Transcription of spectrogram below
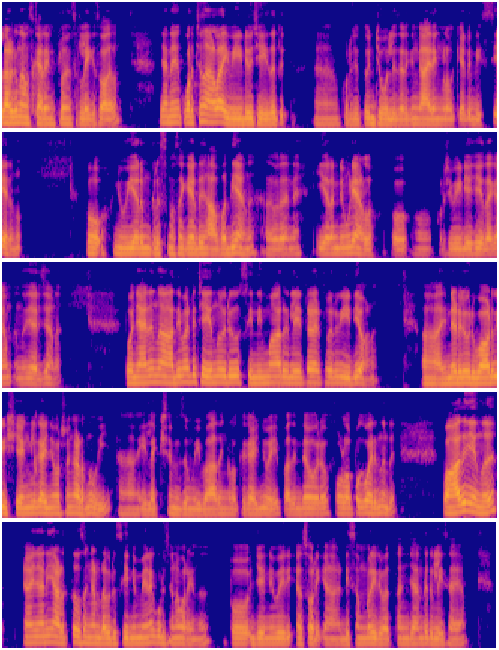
എല്ലാവർക്കും നമസ്കാരം ഇൻഫ്ലുവൻസറിലേക്ക് സ്വാഗതം. ഞാൻ കുറച്ച് നാളായി വീഡിയോ ചെയ്തിട്ട് കുറച്ച് ജോലി തിരക്കും കാര്യങ്ങളും ഒക്കെ ആയിട്ട് ബിസി ആയിരുന്നു. അപ്പോൾ ന്യൂ ഇയറും ക്രിസ്മസ് ഒക്കെ ആയിട്ട് അവധിയാണ്. അതുപോലെ തന്നെ ഇയർ എൻഡും കൂടിയാണല്ലോ. അപ്പോൾ കുറച്ച് വീഡിയോ ചെയ്തേക്കാം എന്ന് വിചാരിച്ചാണ്. അപ്പോൾ ഞാനിന്ന് ആദ്യമായിട്ട് ചെയ്യുന്ന ഒരു സിനിമ റിലേറ്റഡ് ആയിട്ടുള്ള ഒരു വീഡിയോ ആണ്. അതിന്റെ ഇടയിൽ ഒരുപാട് വിഷയങ്ങൾ കഴിഞ്ഞ വർഷം കടന്നുപോയി. ഇലക്ഷൻസും വിവാദങ്ങളൊക്കെ കഴിഞ്ഞുപോയി അപ്പോൾ അതിന്റെ ഓരോ ഫോളോ അപ്പ് ഒക്കെ വരുന്നുണ്ട്. അപ്പോൾ ആദ്യം ചെയ്യുന്നത് ഞാൻ ഈ അടുത്ത ദിവസം കണ്ട ഒരു സിനിമയെ കുറിച്ചാണ് പറയുന്നത്. ഇപ്പോൾ ജനുവരി സോറി ഡിസംബർ ഇരുപത്തഞ്ചാം തീയതി റിലീസായ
